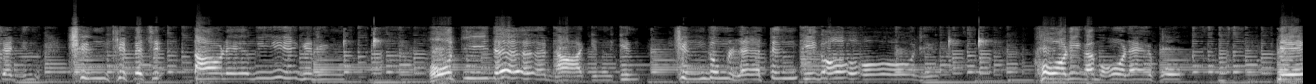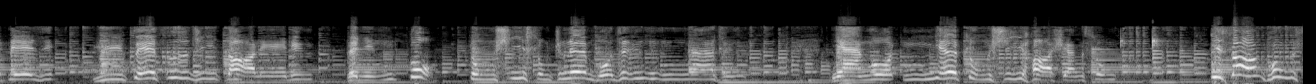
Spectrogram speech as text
山人，青天发起到来为个人。河底头那莺莺，惊动了等一个人。可怜个莫来花，妹妹是玉桂自己到来临，别人过。东西送进来，莫人啊人，让我一有东西好相送，一双空手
